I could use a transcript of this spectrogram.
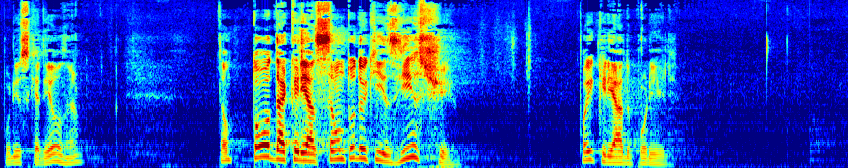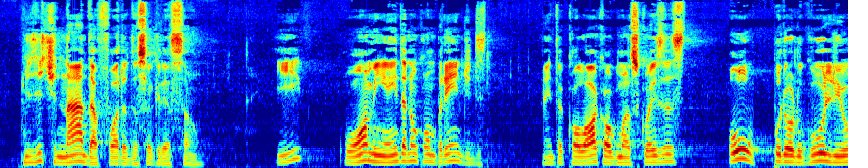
por isso que é Deus, né? Então toda a criação, tudo o que existe, foi criado por Ele. Não existe nada fora da sua criação. E o homem ainda não compreende, ainda coloca algumas coisas ou por orgulho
